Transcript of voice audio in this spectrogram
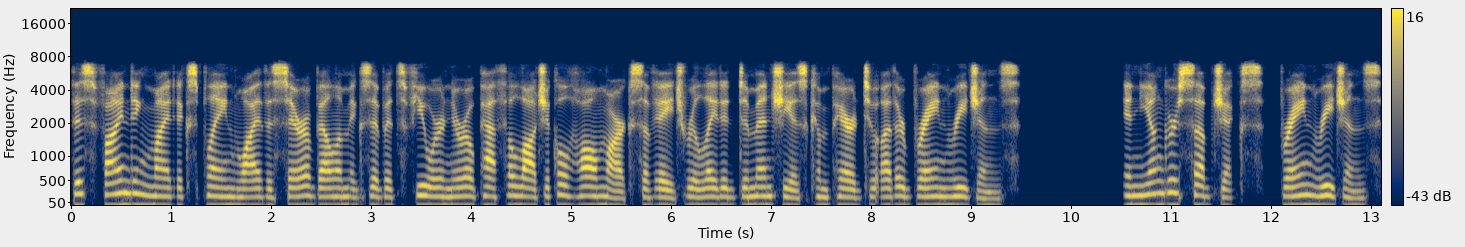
This finding might explain why the cerebellum exhibits fewer neuropathological hallmarks of age-related dementias compared to other brain regions. In younger subjects, brain regions,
